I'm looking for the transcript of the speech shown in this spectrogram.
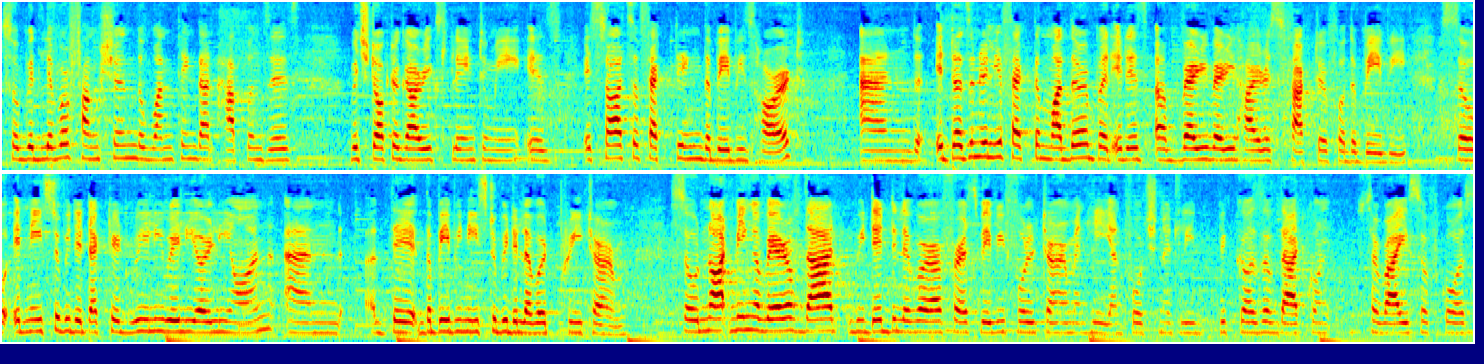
so with liver function, the one thing that happens is, which Dr. Gowri explained to me, is it starts affecting the baby's heart, and it doesn't really affect the mother, but it is a very very high risk factor for the baby. So it needs to be detected really really early on, and the the baby needs to be delivered preterm. So not being aware of that, we did deliver our first baby full term, and he unfortunately, because of that, con- survives, of course,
